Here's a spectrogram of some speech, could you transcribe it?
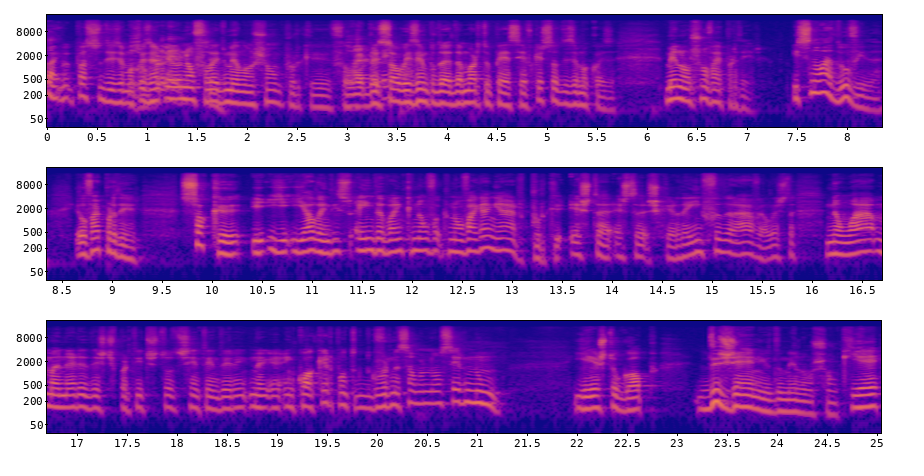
Bem, Posso dizer uma coisa? Eu não falei de Melanchon porque falei, dei só o exemplo da, da morte do PSF. Quero só dizer uma coisa. Melanchon vai perder. Isso não há dúvida. Ele vai perder. Só que, e, e, além disso, ainda bem que não, que não vai ganhar, porque esta, esta esquerda é infederável. Esta, não há maneira destes partidos todos se entenderem em qualquer ponto de governação, mas não ser num. E é este o golpe de gênio de Mélenchon, que é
